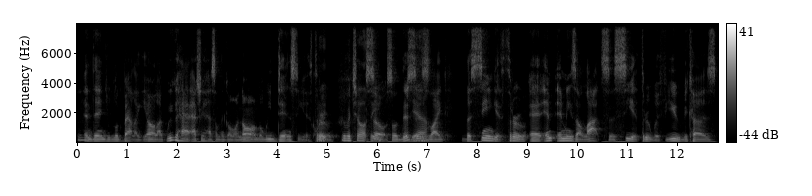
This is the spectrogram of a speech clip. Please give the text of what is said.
mm-hmm. and then you look back like yo, like we could have actually had something going on, but we didn't see it through. Prematurely. So so this Yeah. is like the seeing it through, and it, it means a lot to see it through with you because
